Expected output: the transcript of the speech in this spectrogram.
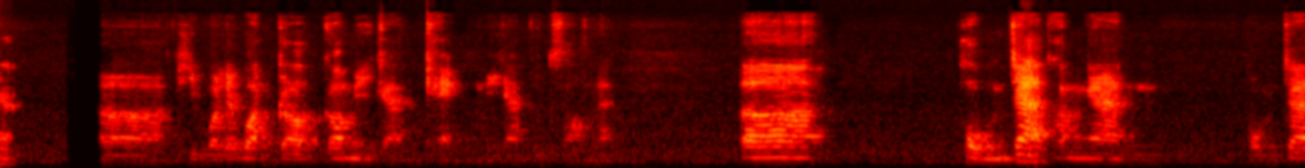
ครับเอ่อทีมวอลเลย์บอลก็ก็มีการแข่งมีการฝึกซ้อมแล้วเอ่อผมจะทำงาน ผมจะ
